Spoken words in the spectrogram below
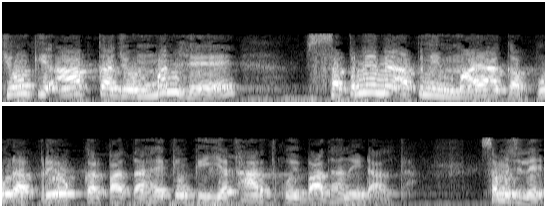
क्योंकि आपका जो मन है, सपने में अपनी माया का पूरा प्रयोग कर पाता है, क्योंकि यथार्थ कोई बाधा नहीं डालता। समझ लें,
